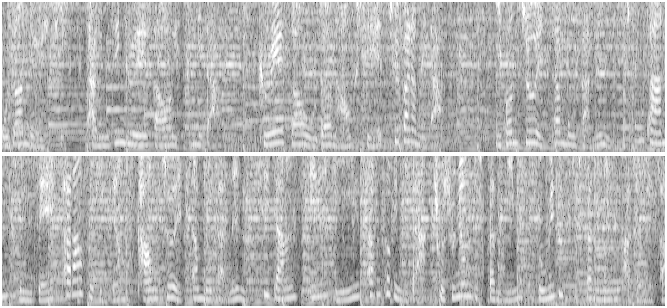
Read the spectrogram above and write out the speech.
오전 10시 단진교회에서 있습니다. 교회에서 오전 9시에 출발합니다. 이번 주 애참봉사는 송산, 봉제, 사랑속이며 다음 주 애참봉사는 시장 1, 2, 3속입니다. 조중영 집사님, 노미숙 집사님 가정에서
